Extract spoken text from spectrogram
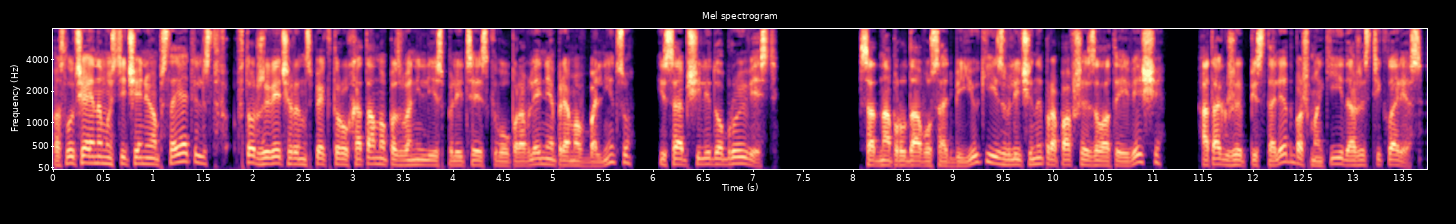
По случайному стечению обстоятельств, в тот же вечер инспектору Хатану позвонили из полицейского управления прямо в больницу и сообщили добрую весть. С дна пруда в усадьбе Юки извлечены пропавшие золотые вещи, а также пистолет, башмаки и даже стеклорез.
